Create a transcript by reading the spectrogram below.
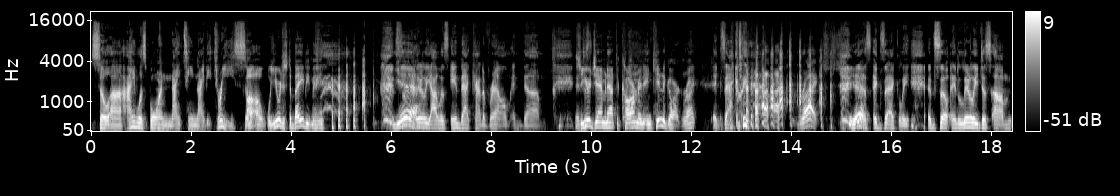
So uh, I was born 1993. So oh, well, you were just a baby, man. yeah, so literally, I was in that kind of realm, and, um, and so just, you're jamming out to Carmen in kindergarten, right? Exactly. right. Yes, exactly. And so, and literally just, um,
